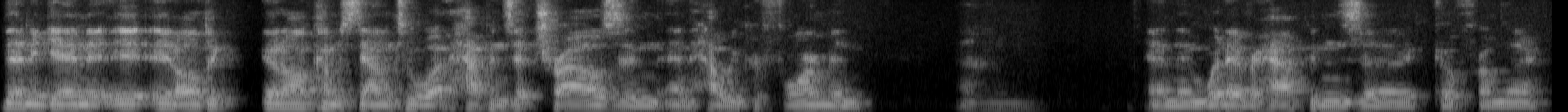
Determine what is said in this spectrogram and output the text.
then again, it, it, all it all comes down to what happens at trials and, and how we perform, and um, and then whatever happens, uh, go from there.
